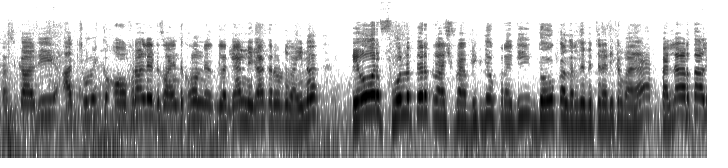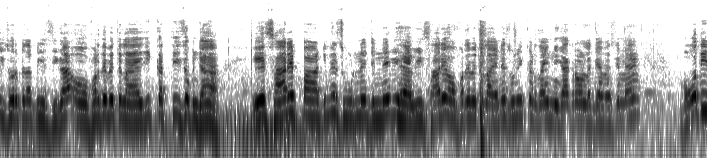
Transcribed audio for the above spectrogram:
ਸਤਿ ਸ਼੍ਰੀ ਅਕਾਲ ਜੀ। ਅੱਜ ਤੁਹਾਨੂੰ ਇੱਕ ਆਫਰ ਵਾਲੇ ਡਿਜ਼ਾਈਨ ਦਿਖਾਉਣ ਲੱਗਿਆ, ਨਿਗਾਹ ਕਰੋ design pure full pure crush fabric ਦੇ ਉੱਪਰ ਹੈ ਜੀ। ਦੋ ਕਲਰ ਦੇ ਵਿੱਚ ਰੈਡੀ ਕਰਵਾਇਆ ਹੈ। ਪਹਿਲਾ 4800 ਰੁਪਏ ਦਾ ਪੀਸ ਸੀਗਾ। ਆਫਰ ਦੇ ਵਿੱਚ ਲਾਇਆ ਜੀ 3150 ਇਹ ਸਾਰੇ ਪਾਰਟੀ ਦੇ ਸੂਟ ਨੇ, ਜਿੰਨੇ ਵੀ ਹੈਵੀ ਸਾਰੇ ਆਫਰ ਦੇ ਵਿੱਚ ਲਾਏ ਨੇ। ਤੁਹਾਨੂੰ ਇੱਕ ਡਿਜ਼ਾਈਨ ਨਿਗਾਹ ਕਰਾਉਣ ਲੱਗਿਆ ਵੈਸੇ ਮੈਂ। ਬਹੁਤ ਹੀ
